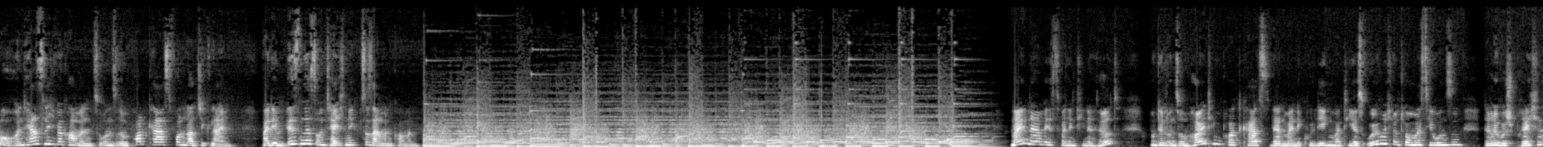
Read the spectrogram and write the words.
Hallo und herzlich willkommen zu unserem Podcast von Logicline, bei dem Business und Technik zusammenkommen. Mein Name ist Valentina Hirt und in unserem heutigen Podcast werden meine Kollegen Matthias Ulrich und Thomas Jonsen darüber sprechen,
